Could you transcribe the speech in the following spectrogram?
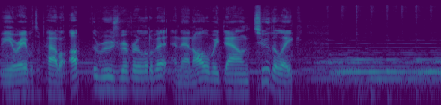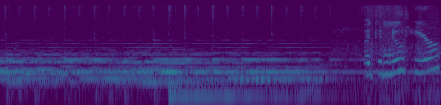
We were able to paddle up the Rouge River a little bit and then all the way down to the lake. I canoed here,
